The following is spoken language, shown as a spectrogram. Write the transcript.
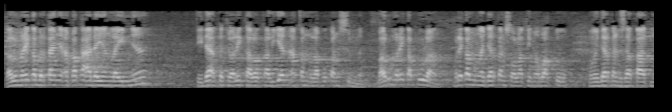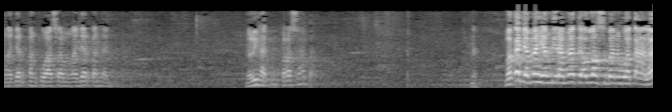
Lalu mereka bertanya apakah ada yang lainnya? Tidak kecuali kalau kalian akan melakukan sunnah. Baru mereka pulang. Mereka mengajarkan sholat lima waktu, mengajarkan zakat, mengajarkan puasa, mengajarkan haji. Melihat para sahabat. Nah, maka jamaah yang dirahmati Allah Subhanahu wa taala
